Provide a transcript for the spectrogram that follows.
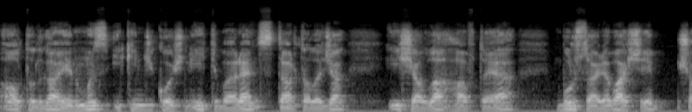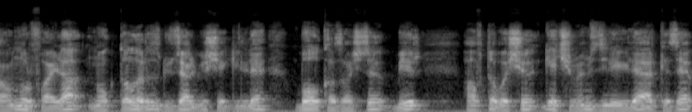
Altılı gayanımız ikinci koşuna itibaren start alacak. İnşallah haftaya Bursa ile başlayıp Şanlıurfa ile noktalarız. Güzel bir şekilde bol kazançlı bir hafta başı geçirmemiz dileğiyle herkese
